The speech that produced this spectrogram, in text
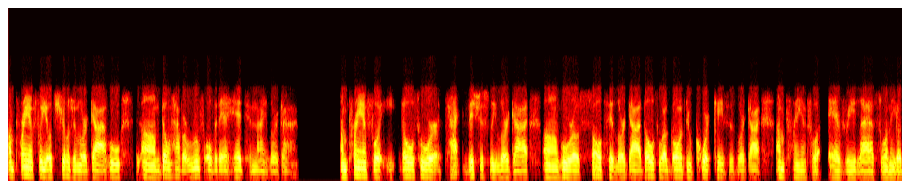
I'm praying for your children, Lord God, who um, don't have a roof over their head tonight, Lord God. I'm praying for those who were attacked viciously, Lord God, um, who were assaulted, Lord God, those who are going through court cases, Lord God. I'm praying for every last one of your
